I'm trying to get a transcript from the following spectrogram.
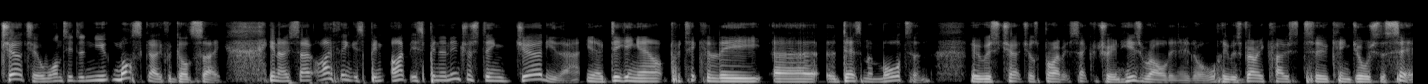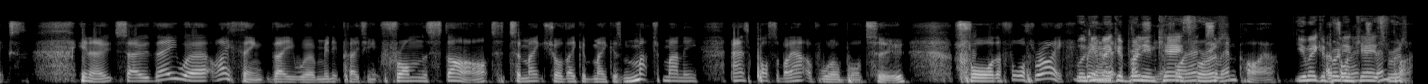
Churchill wanted to nuke Moscow for God's sake, you know. So I think it's been I- it's been an interesting journey that you know digging out particularly uh, Desmond Morton, who was Churchill's private secretary and his role in it all. He was very close to King George VI, you know. So they were, I think, they were manipulating it from the start to make sure they could make as much money as possible out of World War II for the Fourth Reich. Well, you know, make a brilliant case for it. Empire. You make a A brilliant case for empire.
